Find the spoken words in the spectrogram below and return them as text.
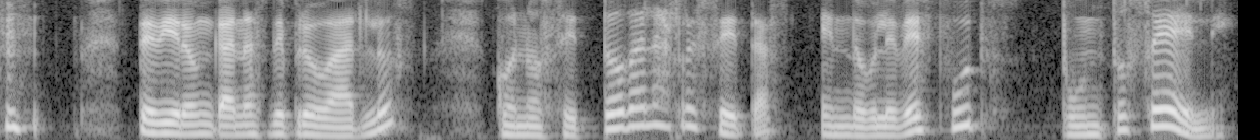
¿Te dieron ganas de probarlos? Conoce todas las recetas en wfoods.cl.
